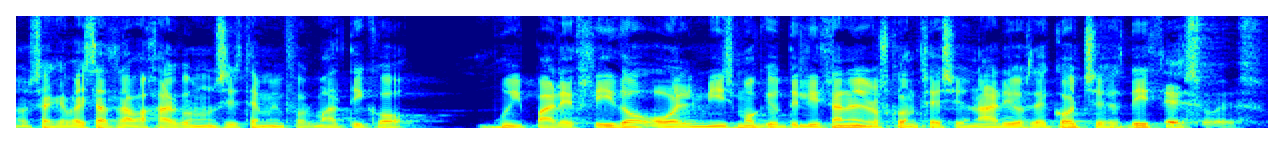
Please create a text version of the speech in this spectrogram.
O sea que vais a trabajar con un sistema informático muy parecido o el mismo que utilizan en los concesionarios de coches, dice. Eso es.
